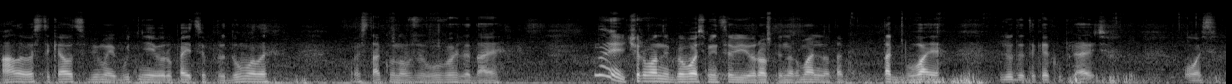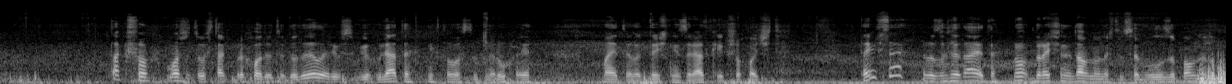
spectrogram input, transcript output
Але ось таке от собі майбутнє європейці придумали. Ось так воно вживу виглядає. Ну і червоний B8 це в Європі нормально, так, так буває. Люди таке купляють. Ось. Так що можете ось так приходити до дилерів, собі гуляти, ніхто вас тут не рухає. Маєте електричні зарядки, якщо хочете. Та й все, розглядаєте. Ну, до речі, недавно у них тут все було заповнено.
